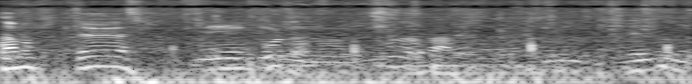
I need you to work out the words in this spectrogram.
Tamam. Evet. Burada. Burada. Burada.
